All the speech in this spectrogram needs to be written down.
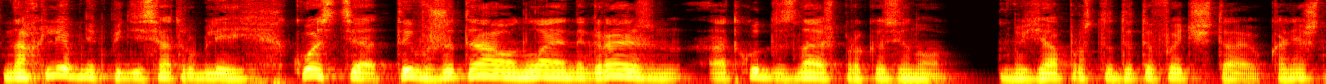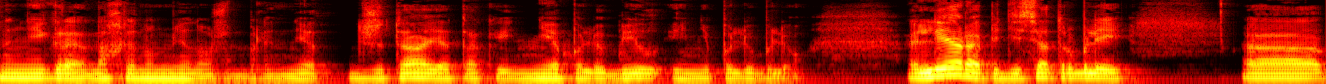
Нахлебник 50 рублей. Костя, ты в GTA онлайн играешь? Откуда знаешь про казино? Ну, я просто ДТФ читаю. Конечно, не играю. Нахрен он мне нужен, блин. Нет, GTA я так и не полюбил и не полюблю. Лера, 50 рублей. Э,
